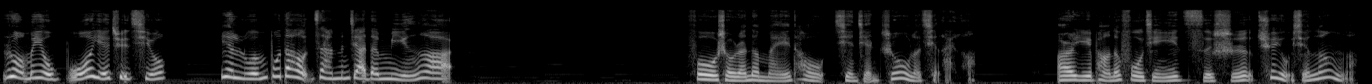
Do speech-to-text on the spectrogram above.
若没有伯爷去求，也轮不到咱们家的明儿。副手人的眉头渐渐皱了起来了，而一旁的傅锦衣此时却有些愣了，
